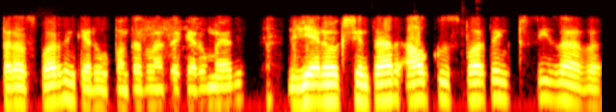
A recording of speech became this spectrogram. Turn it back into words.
para o Sporting, quer o ponta de lança, quer o médio, vieram acrescentar algo que o Sporting precisava.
